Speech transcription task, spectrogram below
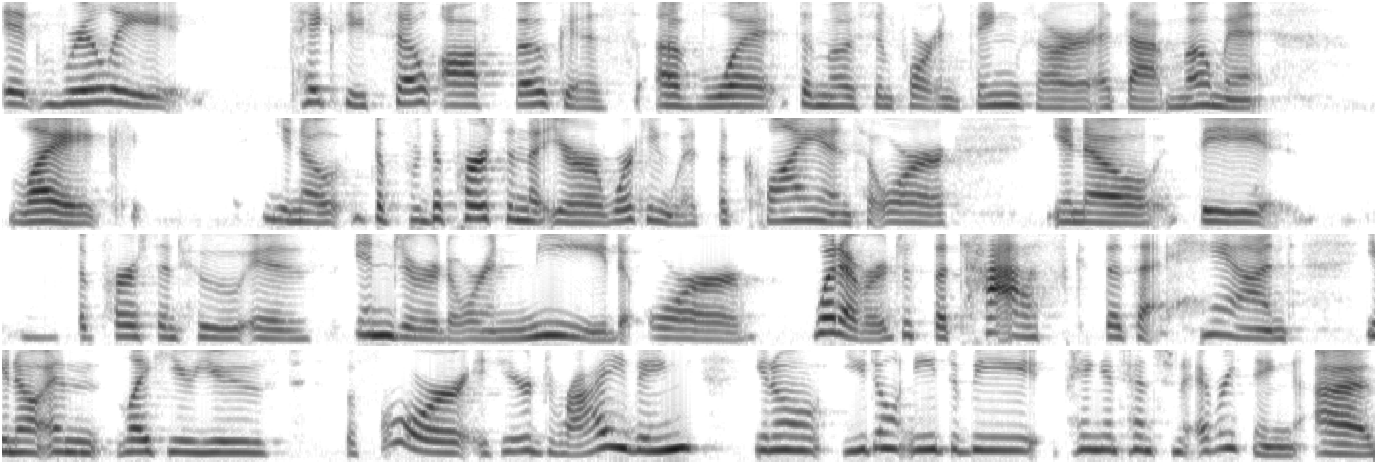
it really takes you so off focus of what the most important things are at that moment. Like, you know, the the person that you're working with, the client or you know, the the person who is injured or in need or whatever, just the task that's at hand, you know, and like you used before, if you're driving, you know, you don't need to be paying attention to everything. Uh,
